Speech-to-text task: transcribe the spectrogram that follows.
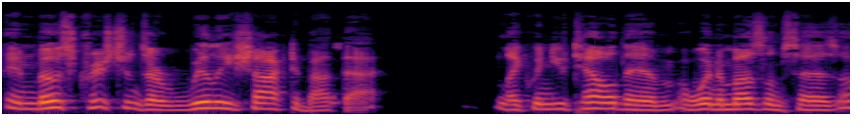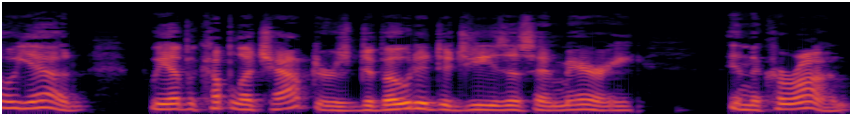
and most Christians are really shocked about that. Like when you tell them, or when a Muslim says, "Oh yeah, we have a couple of chapters devoted to Jesus and Mary in the Quran,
